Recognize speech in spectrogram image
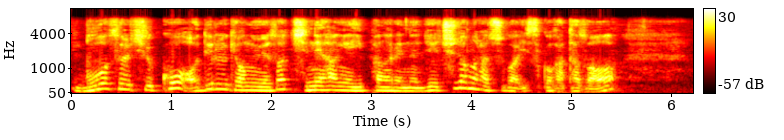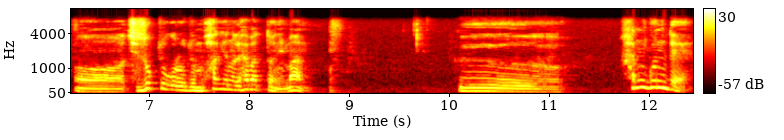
무엇을 싣고 어디를 경유해서 진해항에 입항을 했는지 추정을 할 수가 있을 것 같아서 어, 지속적으로 좀 확인을 해봤더니만 그 한 군데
